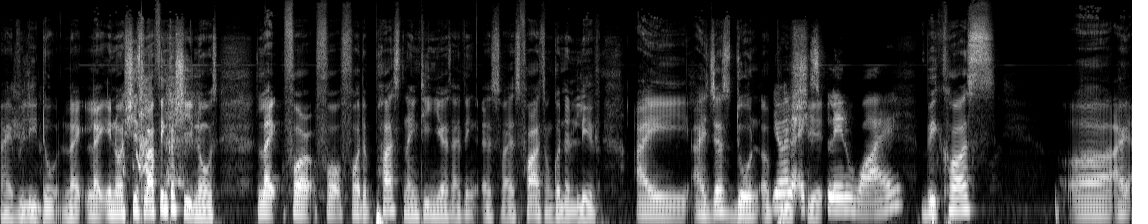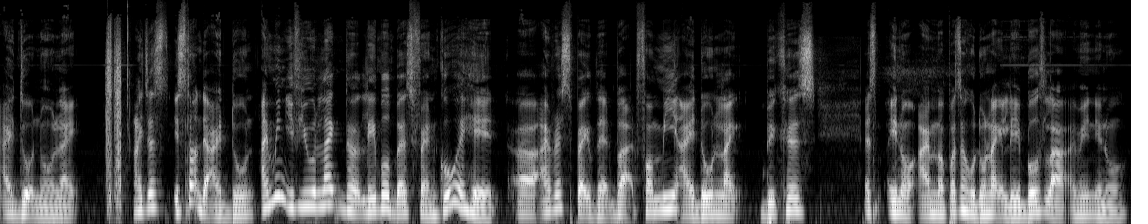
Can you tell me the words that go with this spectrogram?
I really don't. Like like you know she's laughing because she knows. Like for for for the past nineteen years, I think as far as far as I'm gonna live, I I just don't appreciate. You want to explain why? because uh I I don't know like. I just it's not that I don't I mean if you like the label best friend go ahead uh, I respect that but for me I don't like because as you know I'm a person who don't like labels lah I mean you know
